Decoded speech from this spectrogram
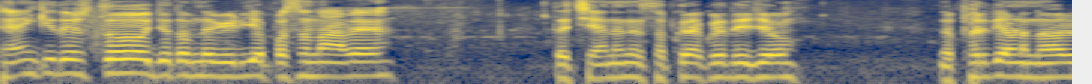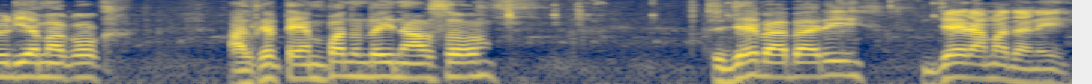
થેન્ક યુ દોસ્તો, જો તમને વીડિયો પસંદ આવે, તો ચેનલને સબસ્ક્રાઈબ કરી દેજો. ને ફરીથી આપણે નવા વિડીયોમાં કોક. હાલકા ટેમ્પાને લઈને આવશો. તો જય બાબારી. જય રામાદાની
